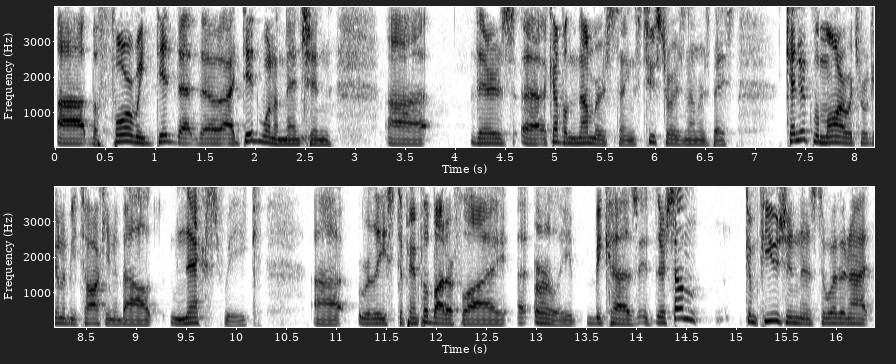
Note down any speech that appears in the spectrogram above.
Uh, before we did that, though, I did want to mention uh, there's uh, a couple numbers things, two stories, numbers based. Kendrick Lamar, which we're going to be talking about next week, uh, released "To Pimp a Butterfly" uh, early because it, there's some confusion as to whether or not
